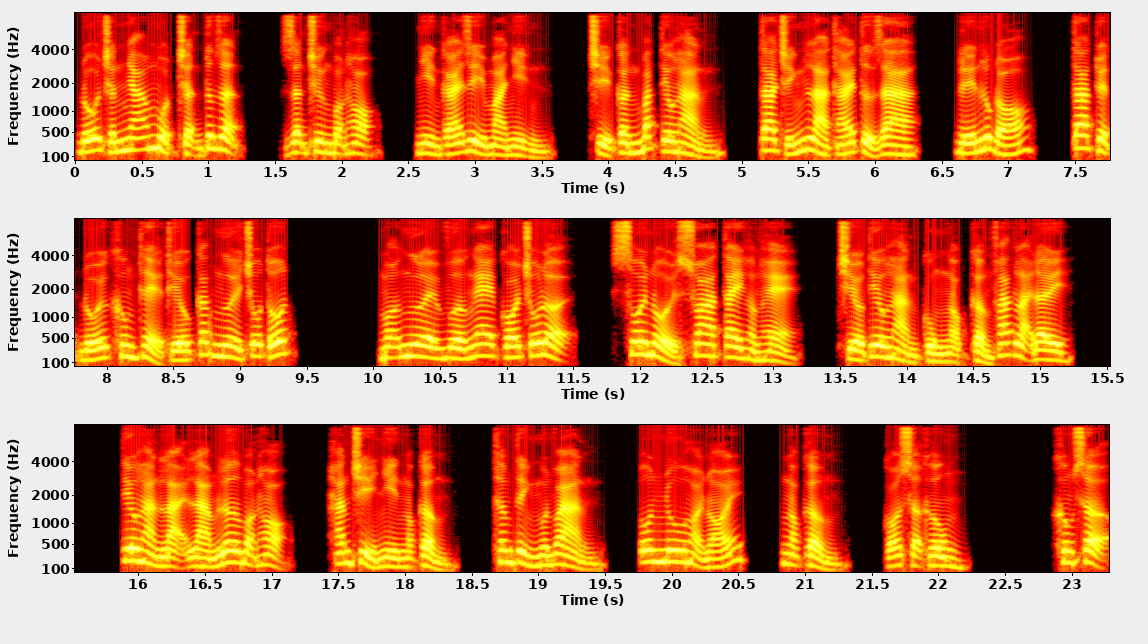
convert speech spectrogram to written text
Đỗ chấn nhã một trận tức giận, giận chừng bọn họ, nhìn cái gì mà nhìn, chỉ cần bắt tiêu hàn, ta chính là thái tử gia, đến lúc đó, ta tuyệt đối không thể thiếu các ngươi chỗ tốt. Mọi người vừa nghe có chỗ lợi, sôi nổi xoa tay hầm hẻ, chiều tiêu hàn cùng Ngọc Cẩm phát lại đây. Tiêu hàn lại làm lơ bọn họ, hắn chỉ nhìn Ngọc Cẩm, thâm tình muôn vàn, ôn nhu hỏi nói, Ngọc Cẩm, có sợ không? Không sợ.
